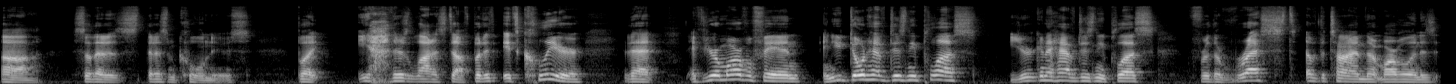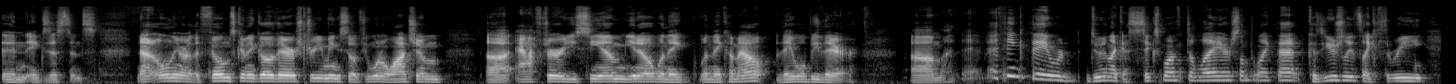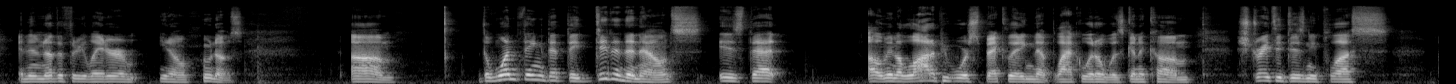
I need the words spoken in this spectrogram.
uh, so that is that is some cool news but yeah there's a lot of stuff but it, it's clear that if you're a marvel fan and you don't have disney plus you're gonna have disney plus for the rest of the time that Marvel is in existence. Not only are the films to go there streaming, so if you want to watch them uh, after you see them, you know when they when they come out, they will be there. Um, I, think they were doing like a six month delay or something like that because usually it's like three and then another three later. You know who knows. Um, the one thing that they didn't announce is that I mean a lot of people were speculating that Black Widow was going to come straight to Disney Plus,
